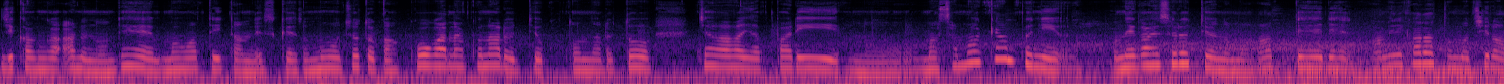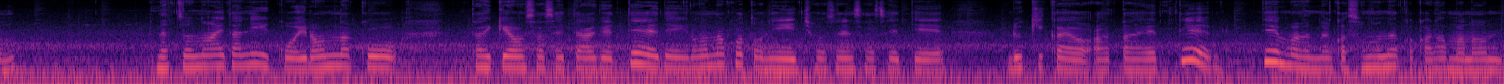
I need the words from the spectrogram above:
時間があるので回っていたんですけれどもちょっと学校がなくなるっていうことになるとじゃあやっぱりあの、まあ、サマーキャンプにお願いするっていうのもあってでアメリカだともちろん夏の間にこういろんなこう体験をさせてあげてでいろんなことに挑戦させてる機会を与えてでまあなんかその中から学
